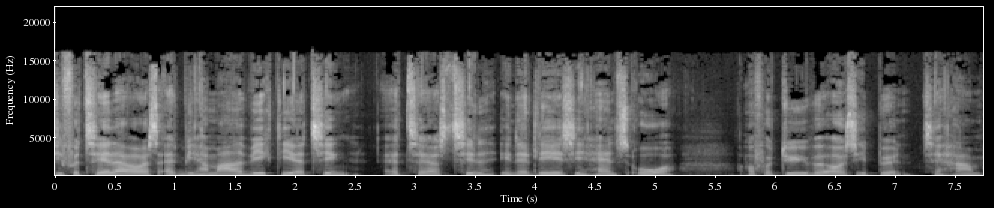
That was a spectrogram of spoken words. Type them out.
De fortæller os, at vi har meget vigtigere ting at tage os til, end at læse i hans ord og fordybe os i bøn til ham.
